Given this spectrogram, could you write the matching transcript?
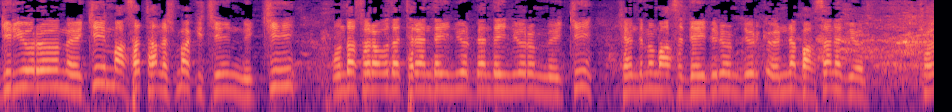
giriyorum ki masa tanışmak için ki ondan sonra o da trende iniyor ben de iniyorum ki kendimi masa değdiriyorum diyor ki önüne baksana diyor. Çok,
